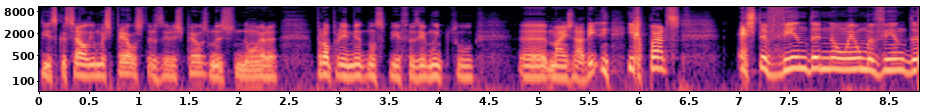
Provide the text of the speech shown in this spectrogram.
podia-se caçar ali umas peles, trazer as peles, mas não era, propriamente, não se podia fazer muito uh, mais nada. E, e repare-se, esta venda não é uma venda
